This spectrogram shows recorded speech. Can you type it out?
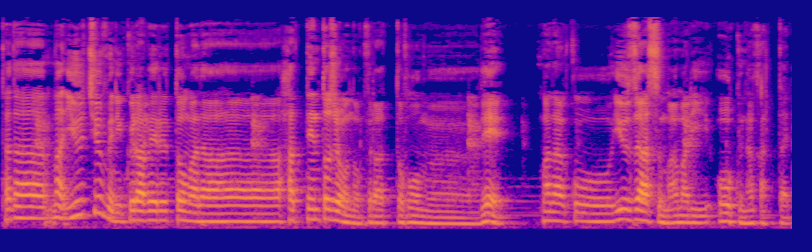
ただ、まあ、YouTube に比べるとまだ発展途上のプラットフォームでまだこうユーザー数もあまり多くなかったり、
